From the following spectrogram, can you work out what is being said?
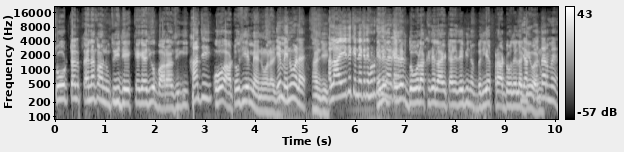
ਟੋਟਲ ਪਹਿਲਾਂ ਤੁਹਾਨੂੰ ਤੁਸੀਂ ਦੇਖ ਕੇ ਗਏ ਸੀ ਉਹ 12 ਸੀਗੀ। ਹਾਂਜੀ। ਉਹ ਆਟੋ ਸੀ ਇਹ ਮੈਨੂਅਲ ਆ ਜੀ। ਇਹ ਮੈਨੂੰ ਵਾਲਾ ਹੈ। ਹਾਂਜੀ। ਅਲਾਏ ਇਹਦੇ ਕਿੰਨੇ ਕਿਤੇ ਹੋਣਗੇ ਜੀ ਇਹਦੇ ਇਹਦੇ 2 ਲੱਖ ਦੇ ਲਾਈਟ ਆ ਇਹਦੇ ਵੀ ਵਧੀਆ ਪ੍ਰਾਡੋ ਦੇ ਲੱਗੇ ਹੋਏ ਨੇ।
